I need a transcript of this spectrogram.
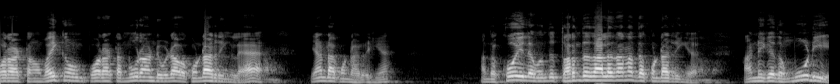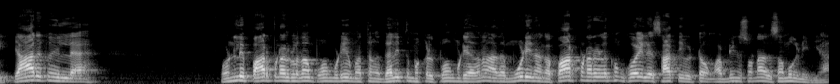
போராட்டம் வைக்கம் போராட்டம் நூறாண்டு விழாவை கொண்டாடுறீங்களே? ஏன்டா கொண்டாடுறீங்க? அந்த கோயிலை வந்து திறந்ததால தானே அதை கொண்டாடுறீங்க. அன்றைக்கி அதை மூடி யாருக்கும் இல்லை. ஒன்லி பார்ப்பனர்கள் தான் போக முடியும் மற்றவங்க தலித் மக்கள் போக முடியாதுன்னா அதை மூடி நாங்கள் பார்ப்பனர்களுக்கும் கோயிலை சாத்தி விட்டோம் அப்படின்னு சொன்னால் அது சமூக நீதியா?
